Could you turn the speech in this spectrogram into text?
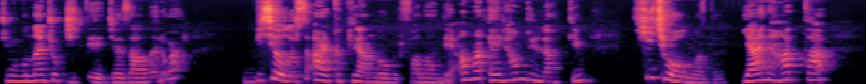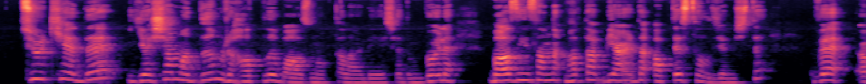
Çünkü bunların çok ciddi cezaları var. Bir şey olursa arka planda olur falan diye. Ama elhamdülillah diyeyim hiç olmadı. Yani hatta Türkiye'de yaşamadığım rahatlığı bazı noktalarda yaşadım. Böyle bazı insanlar hatta bir yerde abdest alacağım işte ve e,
